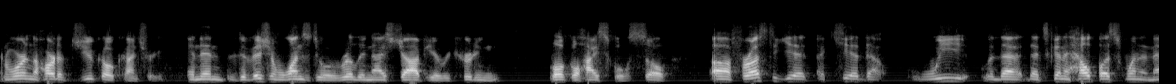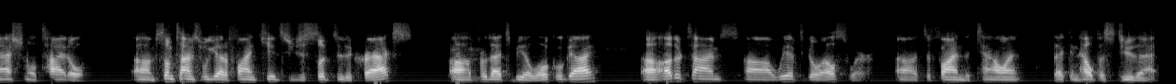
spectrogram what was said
and we're in the heart of JUCO country. And then the Division ones do a really nice job here recruiting local high schools. So uh, for us to get a kid that we that that's going to help us win a national title, um, sometimes we got to find kids who just slip through the cracks uh, mm-hmm. for that to be a local guy. Uh, other times uh, we have to go elsewhere uh, to find the talent that can help us do that.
